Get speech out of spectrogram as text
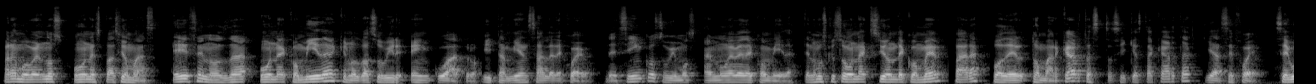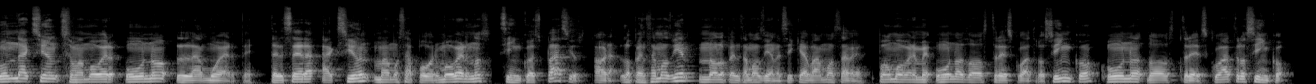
para movernos un espacio más. Ese nos da una comida que nos va a subir en 4 y también sale de juego. De 5 subimos a 9 de comida. Tenemos que usar una acción de comer para poder tomar cartas, así que esta carta ya se fue. Segunda acción, se va a mover 1 la muerte. Tercera acción, vamos a poder movernos 5 espacios. Ahora, ¿lo pensamos bien? No lo pensamos bien, así que vamos a ver. Puedo moverme 1, 2, 3, 4, 5. 1, 2, 3, 4, 5.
